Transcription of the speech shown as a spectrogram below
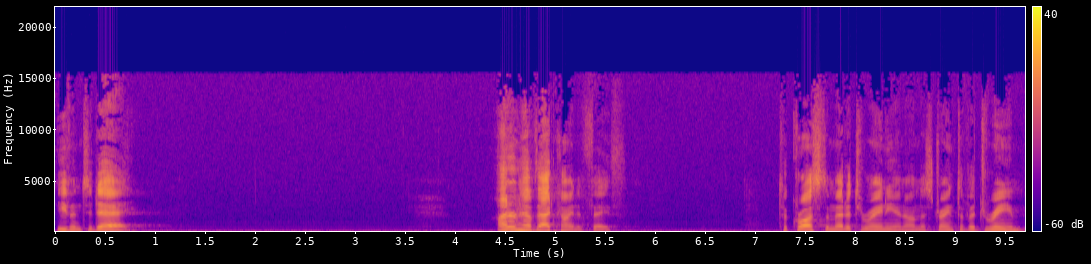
even today. I don't have that kind of faith to cross the Mediterranean on the strength of a dream.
